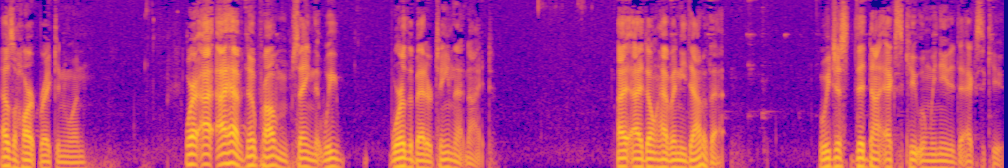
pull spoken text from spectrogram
that was a heartbreaking one. Where I, I have no problem saying that we were the better team that night. I, I don't have any doubt of that. We just did not execute when we needed to execute.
